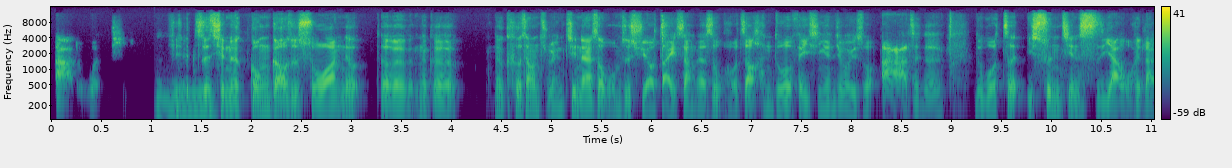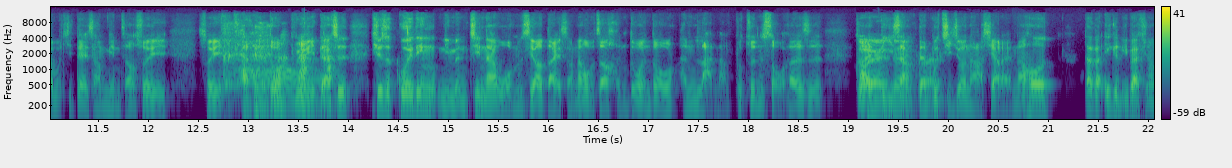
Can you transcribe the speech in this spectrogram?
大的问题。其实之前的公告是说啊，那那个那个。那客舱组员进来的时候，我们是需要戴上，但是我知道很多飞行员就会说啊，这个如果这一瞬间施压，我会来不及戴上面罩，所以所以 很多人不愿意戴。是其实规定你们进来，我们是要戴上。那我知道很多人都很懒啊，不遵守，他就是在地上等不及就拿下来。然后大概一个礼拜前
